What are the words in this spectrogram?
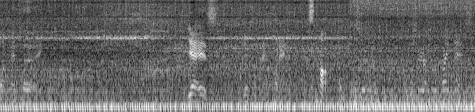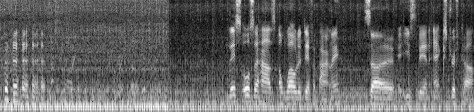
like an M30. Yeah, it is. It looks like an M20. It's not. I'm sure you're actually going to break this. It's actually like pretty cool. This also has a welded diff apparently. So it used to be an X drift car.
